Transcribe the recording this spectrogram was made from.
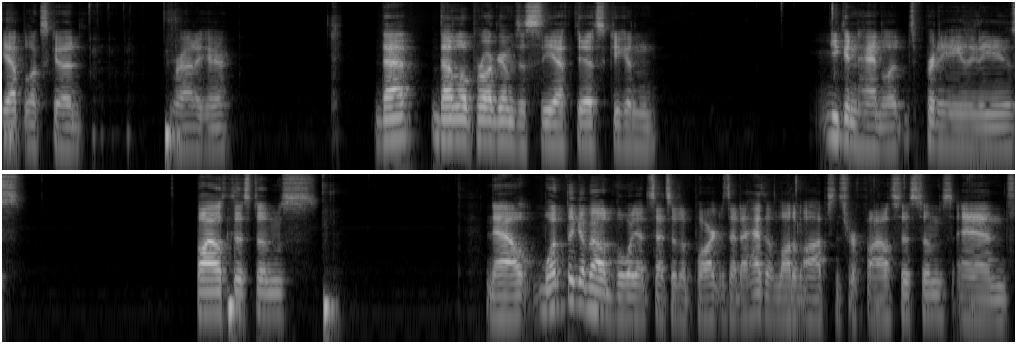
Yep, looks good. We're out of here that that little program is a cfdisk. You can you can handle it. It's pretty easy to use. File systems. Now, one thing about Void that sets it apart is that it has a lot of options for file systems, and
